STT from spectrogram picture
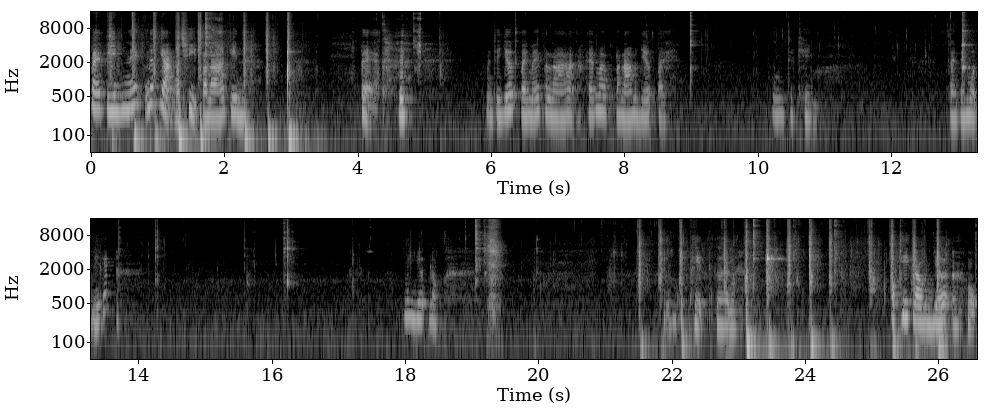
ไปปีนี้นึกอยากมาฉีกปลากิน แปลก มันจะเยอะไปไหมปลาร้าแพทว่าปลาร้ามันเยอะไปมันจะเค็ม ใส่ไปหมดนี้แหละ ไม่เยอะหรอกเดี๋ยวมันจะเผ็ดเกินเพราะพริกเรามันเยอะอะหก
